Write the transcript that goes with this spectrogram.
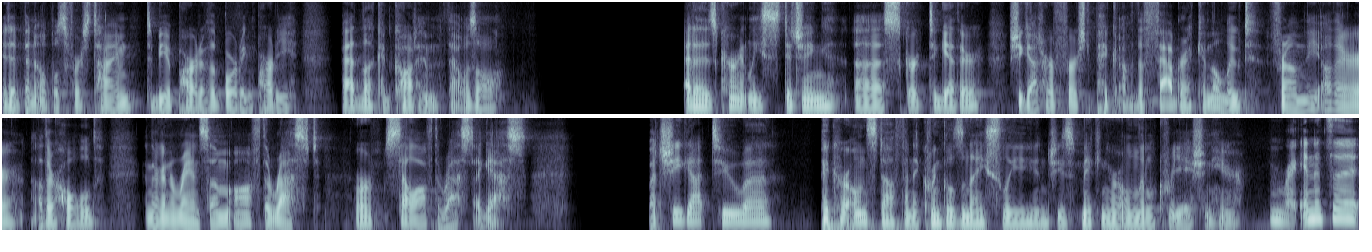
It had been Opal's first time to be a part of the boarding party. Bad luck had caught him, that was all. Etta is currently stitching a skirt together. She got her first pick of the fabric and the loot from the other other hold, and they're going to ransom off the rest or sell off the rest, I guess. But she got to uh, pick her own stuff, and it crinkles nicely, and she's making her own little creation here. Right. And it's a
